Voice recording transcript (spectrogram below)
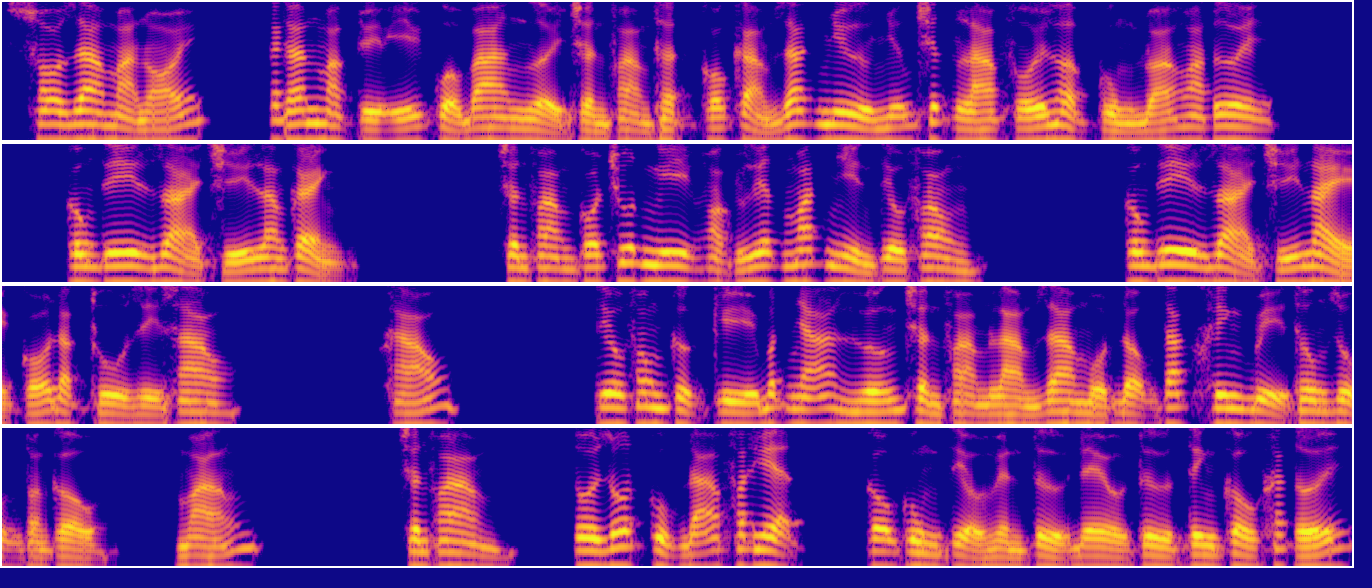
So ra mà nói, cách ăn mặc tùy ý của ba người Trần Phàm thật có cảm giác như những chiếc lá phối hợp cùng đóa hoa tươi. Công ty giải trí Lam Cảnh Trần Phàm có chút nghi hoặc liếc mắt nhìn Tiêu Phong. Công ty giải trí này có đặc thù gì sao? Kháo. Tiêu Phong cực kỳ bất nhã hướng Trần Phàm làm ra một động tác khinh bị thông dụng toàn cầu, máng. Trần Phàm, tôi rốt cục đã phát hiện, cậu cùng tiểu huyền tử đều từ tinh cầu khác tới,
